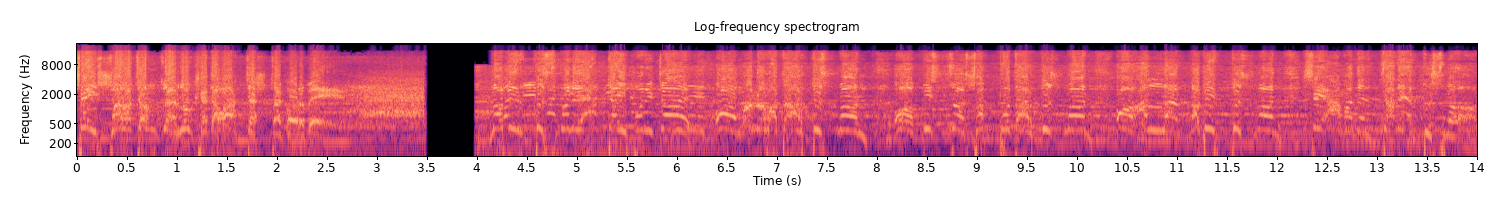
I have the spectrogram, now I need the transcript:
সেই ষড়যন্ত্র রুখে দেওয়ার চেষ্টা করবে। পরিচয় মানবতার বিশ্ব সভ্যতার দুশ্মন, ও আল্লাহ নবীর দুশ্মন, সে আমাদের জানের দুশ্মন।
